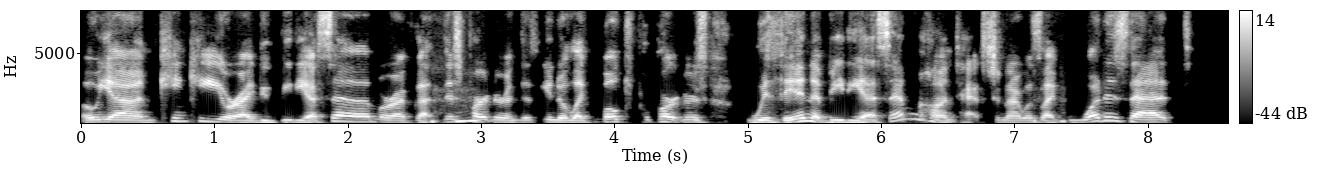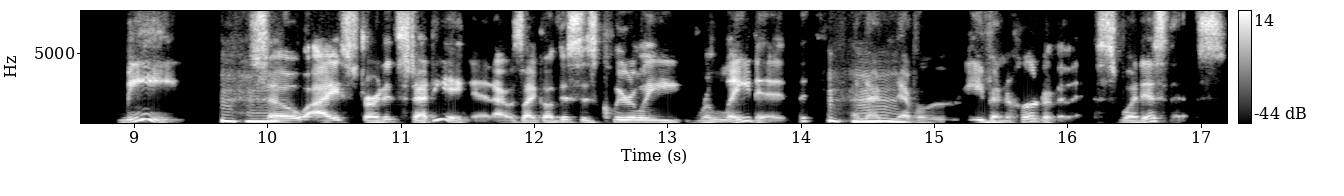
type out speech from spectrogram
oh, yeah, I'm kinky, or I do BDSM, or I've got mm-hmm. this partner and this, you know, like multiple partners within a BDSM context. And I was like, what does that mean? Mm-hmm. So I started studying it. I was like, oh, this is clearly related. And I've mm-hmm. never even heard of this. What is this?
